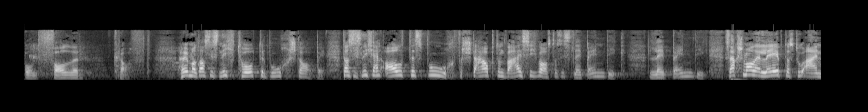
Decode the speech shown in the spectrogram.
und voller Kraft. Hör mal, das ist nicht toter Buchstabe. Das ist nicht ein altes Buch, verstaubt und weiß ich was. Das ist lebendig. Lebendig. Sag schon mal erlebt, dass du ein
